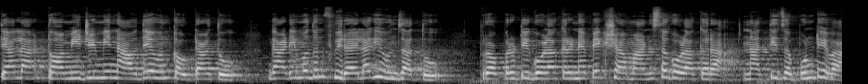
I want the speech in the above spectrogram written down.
त्याला टॉमी जिमी नाव देऊन कवटाळतो. गाडीमधून फिरायला घेऊन जातो. प्रॉपर्टी गोळा करण्यापेक्षा माणसं गोळा करा नाती जपून ठेवा.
